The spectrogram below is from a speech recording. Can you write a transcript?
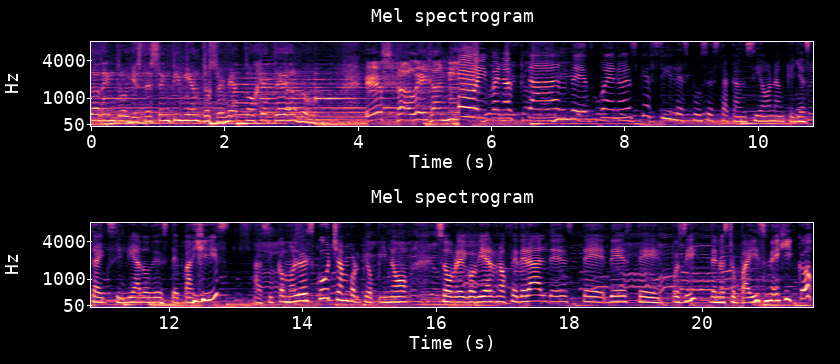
adentro y este sentimiento se me antoje eterno esta lejanía. Hoy, buenas tardes. Bueno, es que sí les puse esta canción, aunque ya está exiliado de este país, así como lo escuchan, porque opinó sobre el gobierno federal de este, de este, pues sí, de nuestro país, México.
